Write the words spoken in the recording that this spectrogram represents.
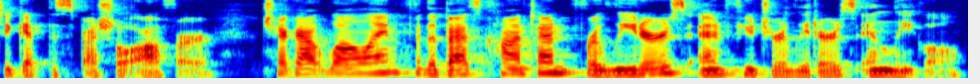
to get the special offer. Check out Lawline for the best content for leaders and future leaders in legal.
